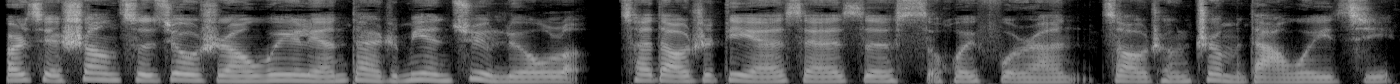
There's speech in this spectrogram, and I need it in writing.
而且上次就是让威廉戴着面具溜了，才导致 DSS 死灰复燃，造成这么大危机。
